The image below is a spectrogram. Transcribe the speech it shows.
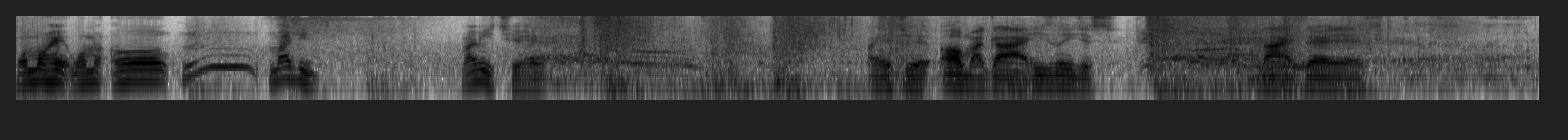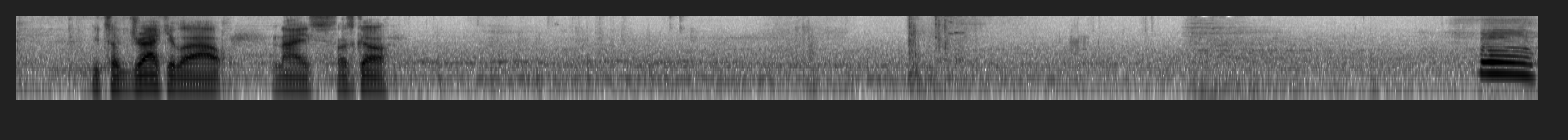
One more hit. One more. Oh, mm, might be, might be two hit. Oh, it's two hit. Oh my god, easily just nice. There it is. We took Dracula out. Nice. Let's go. Oh,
